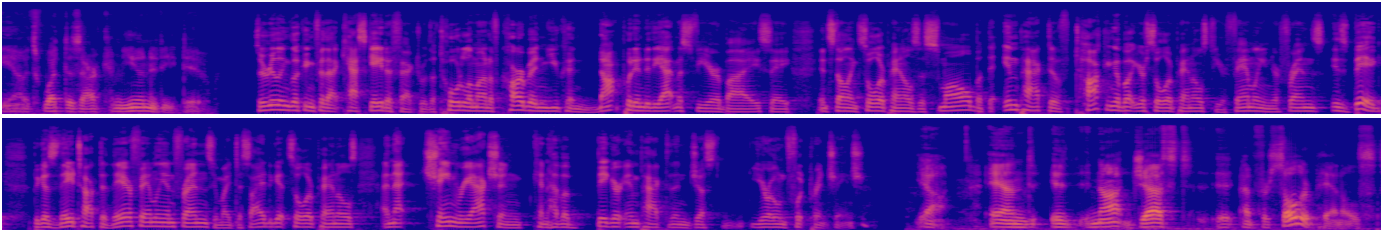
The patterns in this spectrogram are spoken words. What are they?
You know, it's what does our community do? So you're really looking for that cascade effect where the total amount of carbon you can not put into the atmosphere by, say, installing solar panels is small, but the impact of talking about your solar panels to your family and your friends is big because they talk to their family and friends who might decide to get solar panels, and that chain reaction can have a bigger impact than just your own footprint change. Yeah, and it not just uh, for solar panels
